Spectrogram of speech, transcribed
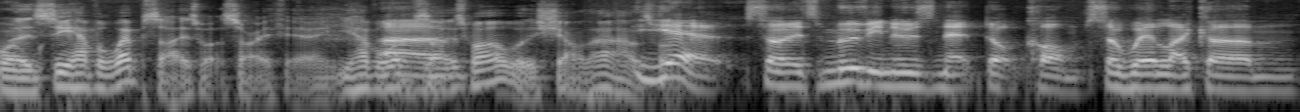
what, so you have a website as well? Sorry, Theo. You have a website as well? We'll shout that out. as well. Yeah, so it's movienewsnet.com. So we're like um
